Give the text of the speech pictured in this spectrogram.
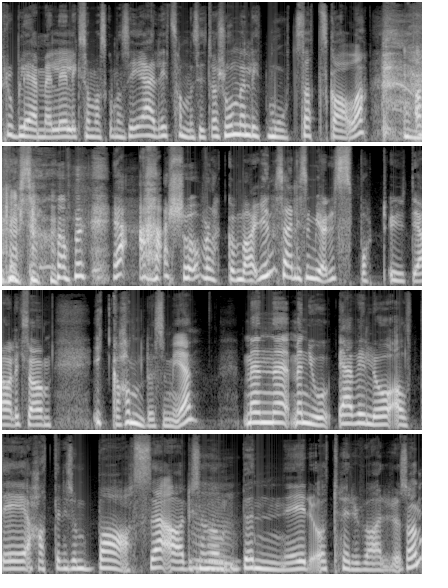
problem, eller liksom, hva skal man si, jeg er litt samme situasjon, men litt motsatt skala. At liksom, jeg er så blakk om dagen, så jeg liksom gjør litt sport ut i å liksom ikke handle så mye. Men, eh, men jo, jeg ville jo alltid hatt en liksom base av liksom mm. bønner og tørrvarer og sånn.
